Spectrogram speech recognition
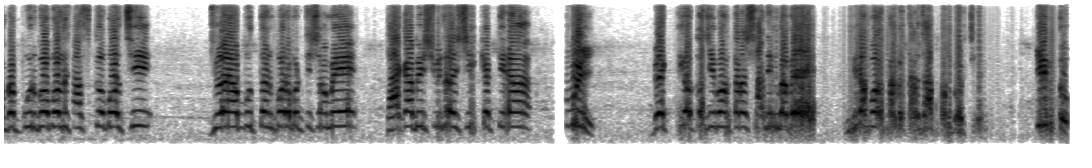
আমরা পূর্ব বলে আজকেও বলছি, জুলাই অভ্যুত্থান পরবর্তী সময়ে ঢাকা বিশ্ববিদ্যালয়ের শিক্ষার্থীরা খুবই ব্যক্তিগত জীবন তারা স্বাধীনভাবে, নিরাপদভাবে তারা যাপন করছে। কিন্তু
